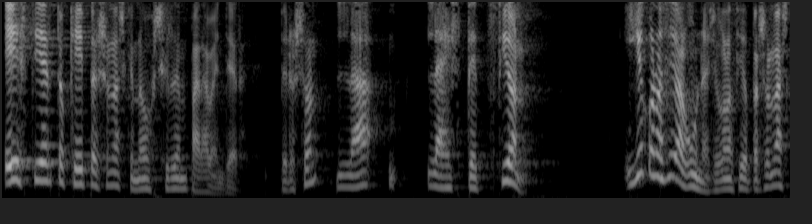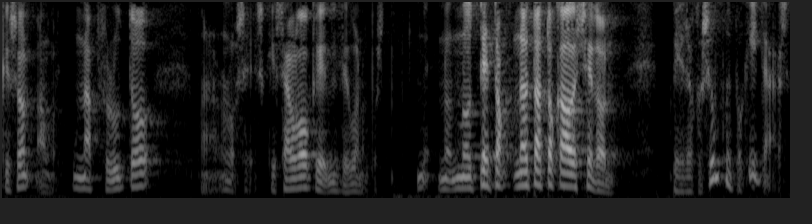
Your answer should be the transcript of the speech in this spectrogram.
Es cierto que hay personas que no sirven para vender, pero son la, la excepción. Y yo he conocido algunas, yo he conocido personas que son, vamos, un absoluto, bueno, no lo sé, es que es algo que dices, bueno, pues no, te, no te ha tocado ese don, pero que son muy poquitas,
